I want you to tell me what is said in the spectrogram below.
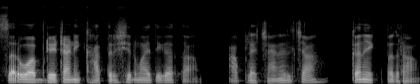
सर्व अपडेट आणि खात्रीशीर माहिती करता आपल्या चॅनलच्या कनेक्टमध्ये राहा.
